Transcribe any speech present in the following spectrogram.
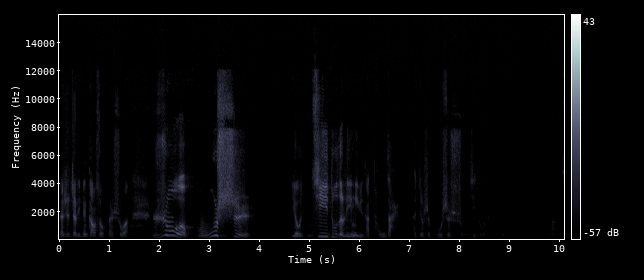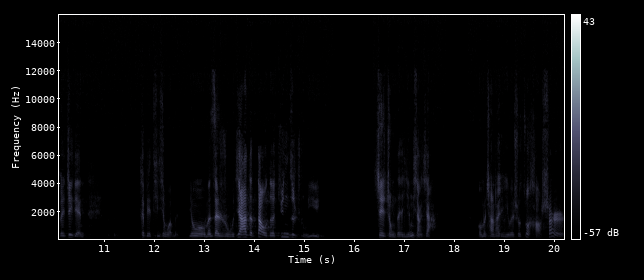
但是这里面告诉我们说，若不是有基督的灵与他同在，他就是不是属基督的。啊，所以这点特别提醒我们，因为我们在儒家的道德君子主义这种的影响下。我们常常以为说做好事儿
